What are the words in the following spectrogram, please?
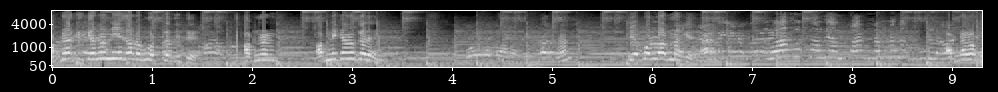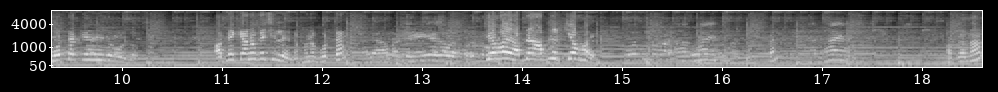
আপনাকে কেন নিয়ে গেল ভোটটা দিতে? আপনার, আপনি কেন গেলেন? হ্যাঁ? কে বলল আপনাকে? আপনাকে ভোটটা কেন নিতে বলল? আপনি কেন গেছিলেন ওখানে ভোটটা? কে হয়? আপনার আপনার কে হয়? হ্যাঁ? আপনার নাম?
